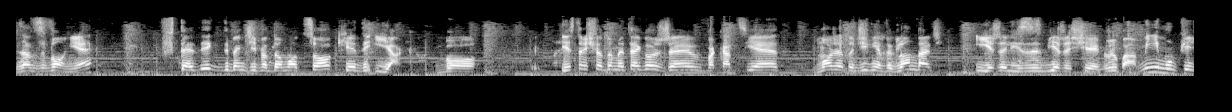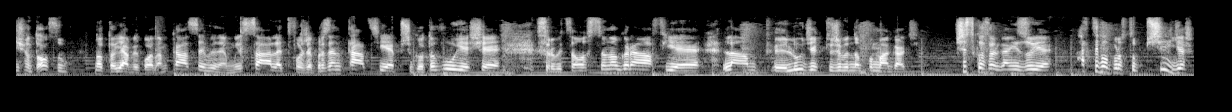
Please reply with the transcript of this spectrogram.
zadzwonię wtedy, gdy będzie wiadomo co, kiedy i jak, bo jestem świadomy tego, że w wakacje może to dziwnie wyglądać i jeżeli zbierze się grupa minimum 50 osób, no to ja wykładam kasę, wynajmuję salę, tworzę prezentację, przygotowuję się, zrobię całą scenografię, lampy, ludzie, którzy będą pomagać. Wszystko zorganizuję, a ty po prostu przyjdziesz,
